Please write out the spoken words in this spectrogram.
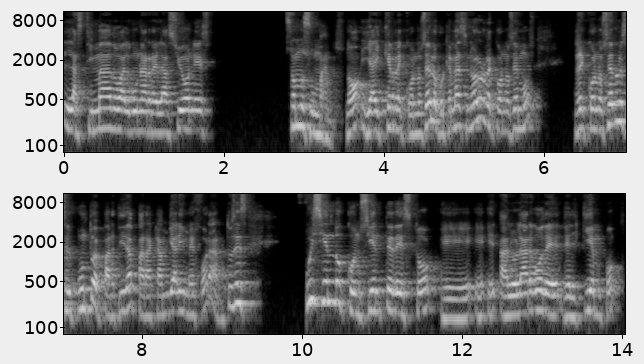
lastimado algunas relaciones. Somos humanos, ¿no? Y hay que reconocerlo, porque además si no lo reconocemos, reconocerlo es el punto de partida para cambiar y mejorar. Entonces, fui siendo consciente de esto eh, eh, a lo largo del tiempo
